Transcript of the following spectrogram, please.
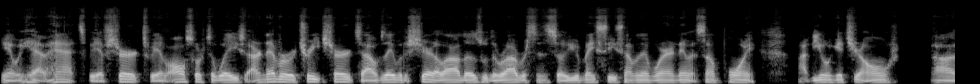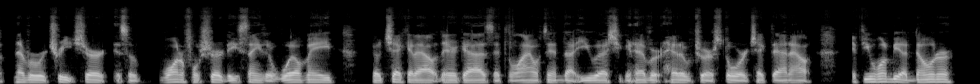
You know, we have hats, we have shirts, we have all sorts of ways. Our Never Retreat shirts, I was able to share a lot of those with the Robertsons. So you may see some of them wearing them at some point. Uh, if you want to get your own uh, Never Retreat shirt, it's a wonderful shirt. These things are well made. Go check it out there, guys, at thelionwithin.us. You can have head over to our store check that out. If you want to be a donor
